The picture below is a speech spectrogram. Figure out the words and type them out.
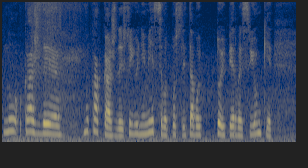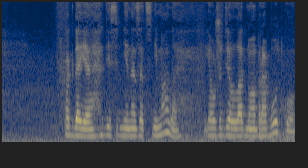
Ну, каждые, ну как каждый, с июня месяца, вот после того, той первой съемки, когда я 10 дней назад снимала, я уже делала одну обработку.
